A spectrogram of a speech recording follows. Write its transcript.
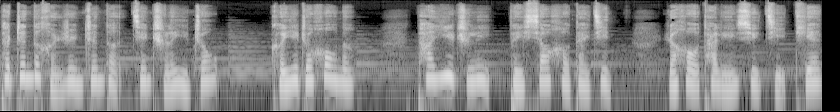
她真的很认真地坚持了一周，可一周后呢，她意志力被消耗殆尽，然后她连续几天。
